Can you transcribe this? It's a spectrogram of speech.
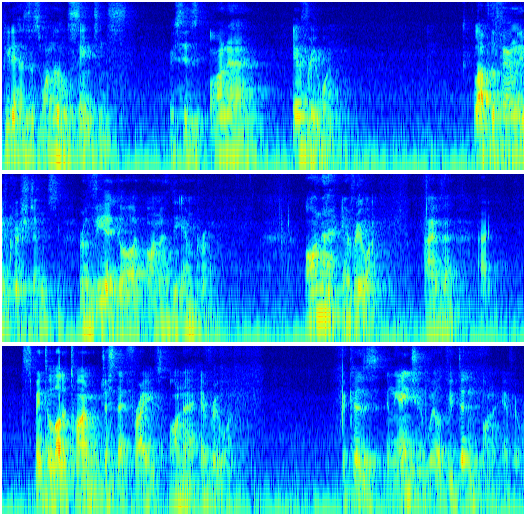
Peter has this one little sentence he says, Honor everyone. Love the family of Christians, revere God, honor the emperor. Honor everyone. I've uh, I spent a lot of time on just that phrase, honor everyone. Because in the ancient world, you didn't honor everyone.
